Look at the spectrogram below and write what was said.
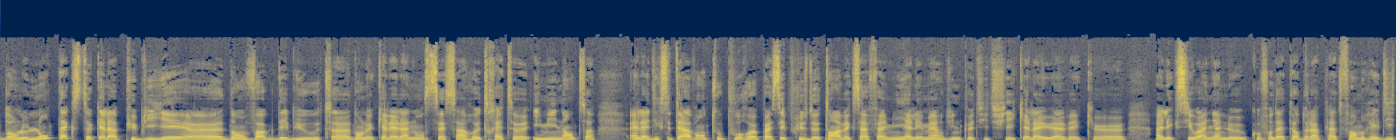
Dans le long texte qu'elle a publié euh, dans Vogue début août, euh, dans lequel elle annonçait sa retraite euh, imminente, elle a dit que c'était avant tout pour passer plus de temps avec sa famille. Elle est mère d'une petite fille qu'elle a eue avec Alexis Ohanian, le cofondateur de la plateforme Reddit.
